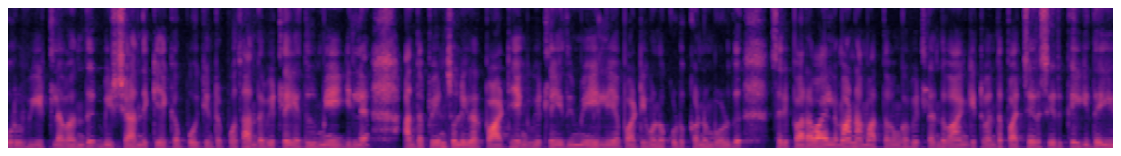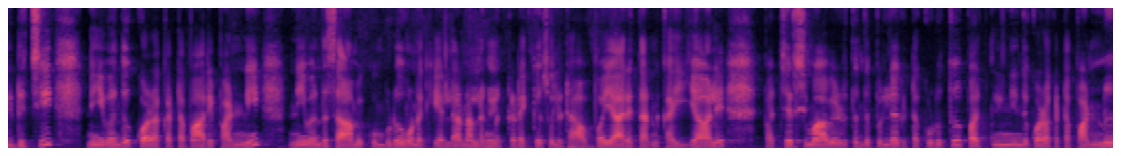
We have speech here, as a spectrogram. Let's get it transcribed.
ஒரு வீட்டில் வந்து பிஷாந்தி கேட்க போகின்ற போது அந்த வீட்டில் எதுவுமே இல்லை. அந்த பெண் சொல்லிக்கிறார் பாட்டி எங்கள் வீட்டில் எதுவுமே இல்லையா பாட்டி உனக்கு கொடுக்கணும் பொழுது. சரி பரவாயில்லம்மா நான் மற்றவங்க வீட்டிலேருந்து வாங்கிட்டு வந்த பச்சரிசி இருக்குது இதை இடித்து நீ வந்து குழக்கட்டை மாதிரி பண்ணி நீ வந்து சாமி கும்பிடு உனக்கு எல்லா நல்ல நல்லங்களும் கிடைக்கும் சொல்லிட்டு ஔவையாரே தன் கையாலே பச்சரிசி மாவு எடுத்து அந்த பிள்ளைகிட்ட கொடுத்து ப இந்த குழக்கட்டை பண்ணு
